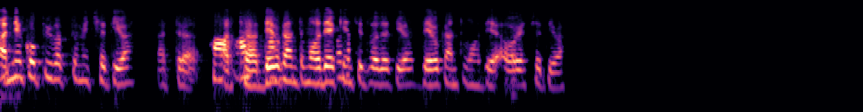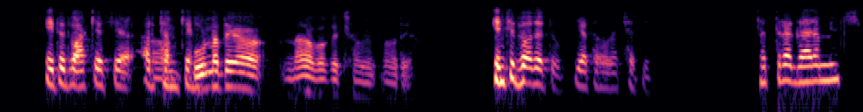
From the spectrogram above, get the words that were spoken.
अन्य कोऽपि वक्तुम् इच्छति वा? अत्र अर्थः देवकान्तमहोदय किञ्चित् वदति वा? देवकान्तमहोदय अवगच्छति वा? एतद् वाक्यस्य अर्थं किं पूर्णतया न अवगच्छामि महोदय। किञ्चित् वदतु यत् अवगच्छति। तत्र गारं मीन्स्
